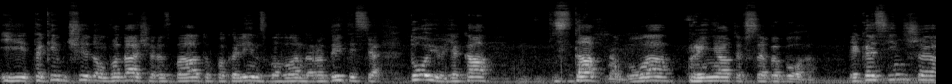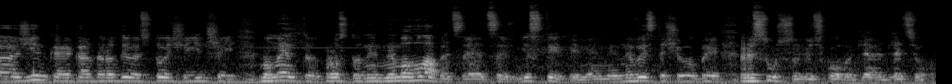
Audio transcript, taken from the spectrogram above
І таким чином вона через багато поколінь змогла народитися тою, яка здатна була прийняти в себе Бога. Якась інша жінка, яка народилась в той чи інший момент, просто не, не могла би це, це вмістити, не, не, не вистачило би ресурсу людського для, для цього.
